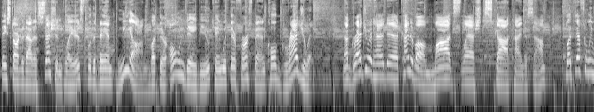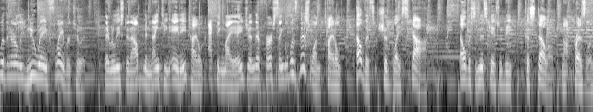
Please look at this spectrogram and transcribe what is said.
they started out as session players for the band Neon, but their own debut came with their first band called Graduate. Now, Graduate had kind of a mod slash ska kind of sound, but definitely with an early new wave flavor to it. They released an album in 1980 titled Acting My Age, and their first single was this one titled Elvis Should Play Ska. Elvis in this case would be Costello, not Presley.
